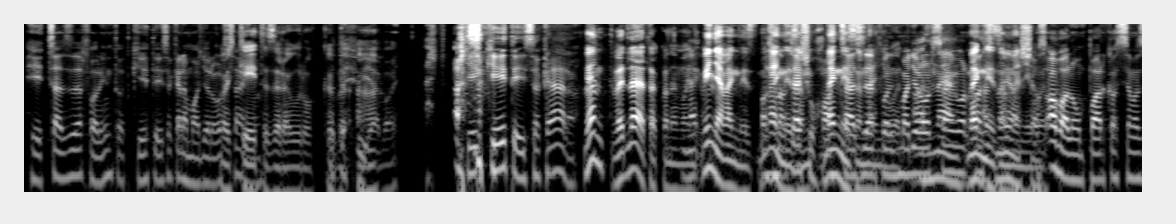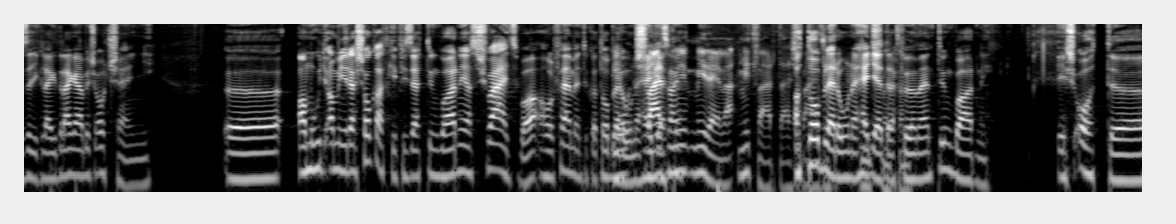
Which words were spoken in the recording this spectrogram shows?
700 ezer forintot két éjszakára Vagy Magyarországon? 2000 euró Te köbben. hülye Aha. Vagy. Az, Két, két éjszakára? Nem, vagy lehet akkor nem annyi. Meg- Mindjárt megnéz, Az már megnézem, tesó 600 megnézem mennyi forint volt. Magyarországon. Az nem. az- Megnézem, mennyi sok. Az volt. Avalon Park azt hiszem az egyik legdrágább, és ott se ennyi. Ö, amúgy, amire sokat kifizettünk Barni, az Svájcba, ahol felmentünk a jó, Toblerone Svájcban hegyedre. mi- mire, mit vártál A Svájcban? Toblerone hegyedre voltam. fölmentünk, Barni. És ott... Ö,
